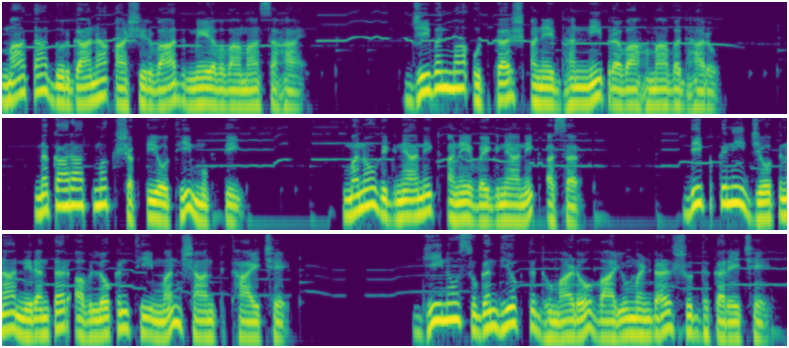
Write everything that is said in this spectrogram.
માતા દુર્ગાના આશીર્વાદ મેળવવામાં સહાય. જીવનમાં ઉત્કર્ષ અને ધનની પ્રવાહમાં વધારો. નકારાત્મક શક્તિઓથી મુક્તિ. મનોવૈજ્ઞાનિક અને વૈજ્ઞાનિક અસર. દીપકની જ્યોતના નિરંતર અવલોકનથી મન શાંત થાય છે. ઘીનો સુગંધયુક્ત ધુમાડો વાયુમંડળ શુદ્ધ કરે છે.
